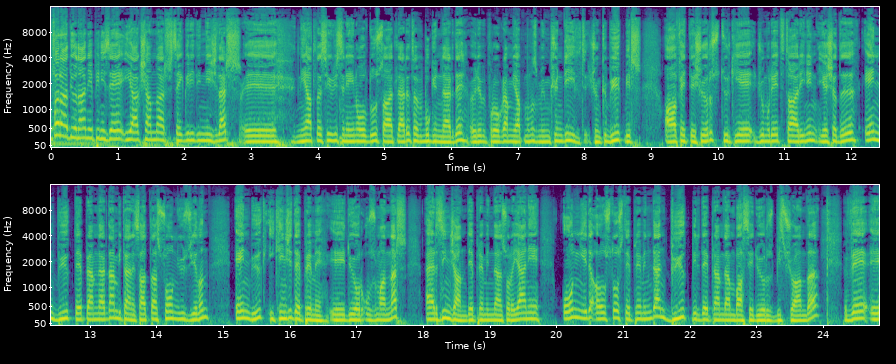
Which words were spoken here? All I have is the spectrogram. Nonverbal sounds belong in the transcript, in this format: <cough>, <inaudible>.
Kafa Radyo'dan hepinize iyi akşamlar sevgili dinleyiciler. Ee, Nihat'la Sivrisineğin olduğu saatlerde tabii bugünlerde öyle bir program yapmamız mümkün değil. Çünkü büyük bir afet yaşıyoruz. Türkiye Cumhuriyeti tarihinin yaşadığı en büyük depremlerden bir tanesi. Hatta son yüzyılın en büyük ikinci depremi e, diyor uzmanlar. Erzincan depreminden sonra yani 17 Ağustos depreminden büyük bir depremden bahsediyoruz biz şu anda ve e,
